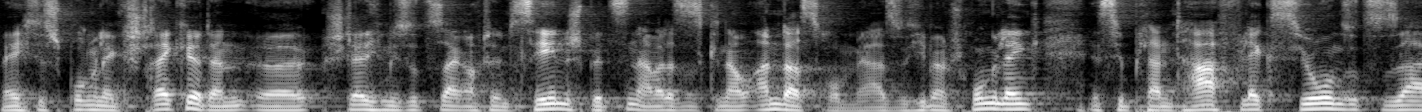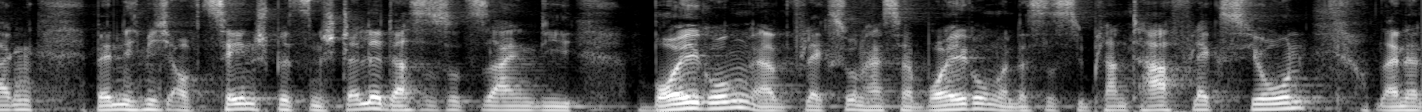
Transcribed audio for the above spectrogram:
wenn ich das Sprunggelenk strecke, dann äh, stelle ich mich sozusagen auf den Zehenspitzen, aber das ist genau andersrum. Ja. Also hier beim Sprunggelenk ist die Plantarflexion sozusagen, wenn ich mich auf Zehenspitzen stelle, das ist sozusagen die Beugung. Ja, Flexion heißt ja Beugung und das ist die Plantarflexion. Und eine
